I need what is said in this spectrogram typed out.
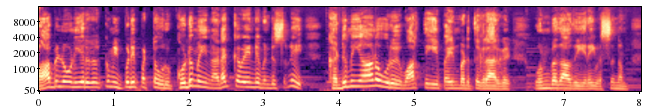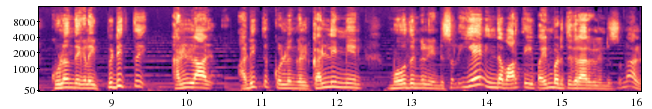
பாபிலோனியர்களுக்கும் இப்படிப்பட்ட ஒரு கொடுமை நடக்க வேண்டும் என்று சொல்லி கடுமையான ஒரு வார்த்தையை பயன்படுத்துகிறார்கள். ஒன்பதாவது இறைவசனம் குழந்தைகளை பிடித்து கல்லால் அடித்து கொள்ளுங்கள் கல்லின் மேல் மோதுங்கள் என்று சொல்லி ஏன் இந்த வார்த்தையை பயன்படுத்துகிறார்கள் என்று சொன்னால்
